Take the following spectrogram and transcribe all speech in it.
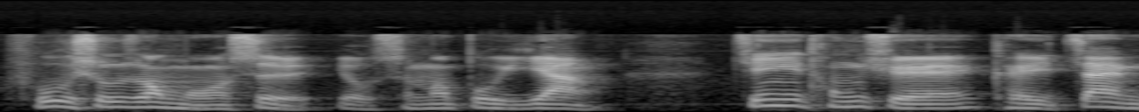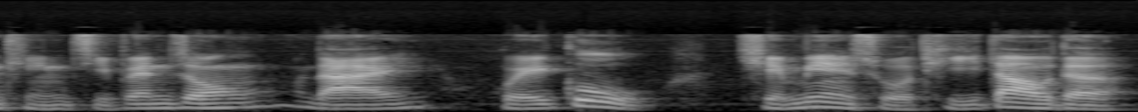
服务输送模式有什么不一样？建议同学可以暂停几分钟来回顾前面所提到的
